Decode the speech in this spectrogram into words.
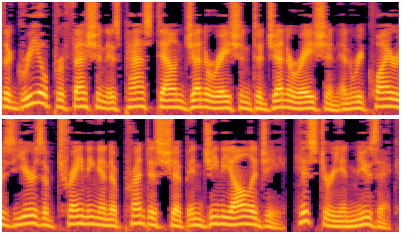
The griot profession is passed down generation to generation and requires years of training and apprenticeship in genealogy, history, and music.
